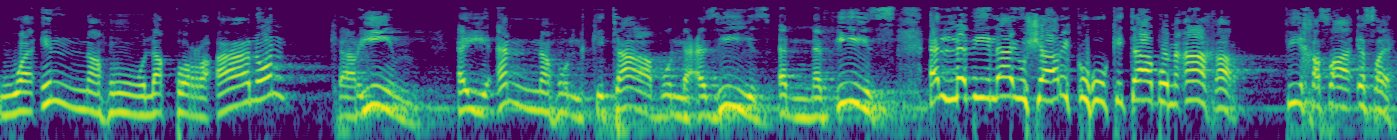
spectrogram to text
وإنه لقرآن كريم. أي أنه الكتاب العزيز النفيس الذي لا يشاركه كتاب آخر في خصائصه.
